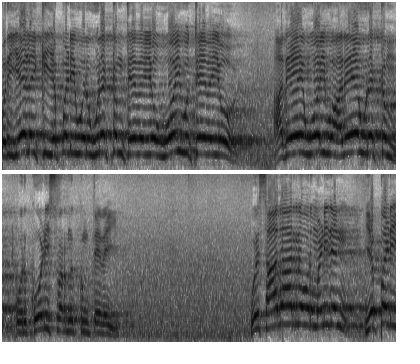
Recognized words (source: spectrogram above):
ஒரு ஏழைக்கு எப்படி ஒரு உறக்கம் தேவையோ ஓய்வு தேவையோ அதே ஓய்வு அதே உறக்கம் ஒரு கோடீஸ்வரனுக்கும் தேவை. ஒரு சாதாரண ஒரு மனிதன் எப்படி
